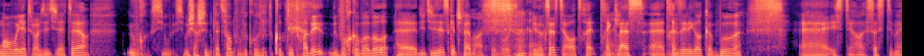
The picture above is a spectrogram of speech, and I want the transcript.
ont envoyé à tous leurs utilisateurs nous, vous- si, vous, si vous cherchez une plateforme pour con- contenu 3D, nous vous recommandons euh, d'utiliser Sketchfab. Oh, C'est beau ça quand Et donc ça, c'était vraiment très, très Ouais. classe, euh, très élégant comme move. Euh, et c'était ça, c'était ma,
